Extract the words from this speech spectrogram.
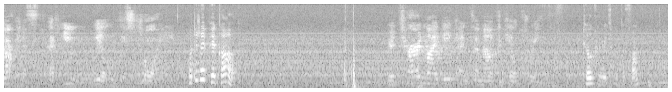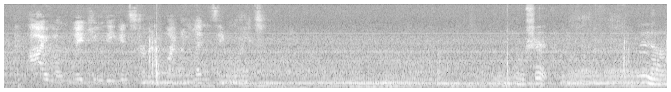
darkness that you will destroy. What did I pick up? Return my beacon to Mount Kilkreath, Kill crates. What the fuck? and I will make you the instrument of my cleansing light. Oh shit. No,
